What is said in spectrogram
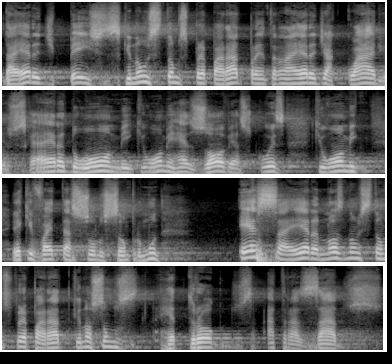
da era de peixes, que não estamos preparados para entrar na era de aquários, a era do homem, que o homem resolve as coisas, que o homem é que vai dar solução para o mundo. Essa era nós não estamos preparados, porque nós somos retrógrados, atrasados.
